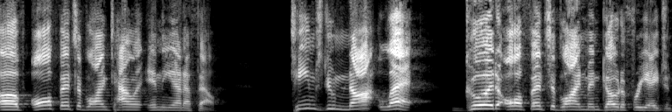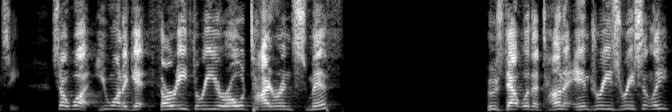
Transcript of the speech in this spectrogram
of offensive line talent in the NFL. Teams do not let good offensive linemen go to free agency. So what? You want to get 33 year old Tyron Smith, who's dealt with a ton of injuries recently?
